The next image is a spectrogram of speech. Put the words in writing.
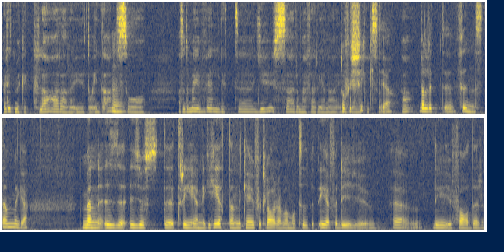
väldigt mycket klarare ut och inte alls mm. så... Alltså de är väldigt uh, ljusa de här färgerna. Och försiktiga. Ja. Väldigt uh, finstämmiga. Men i, i just uh, treenigheten, det kan ju förklara vad motivet är för det är ju, uh, det är ju Fader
